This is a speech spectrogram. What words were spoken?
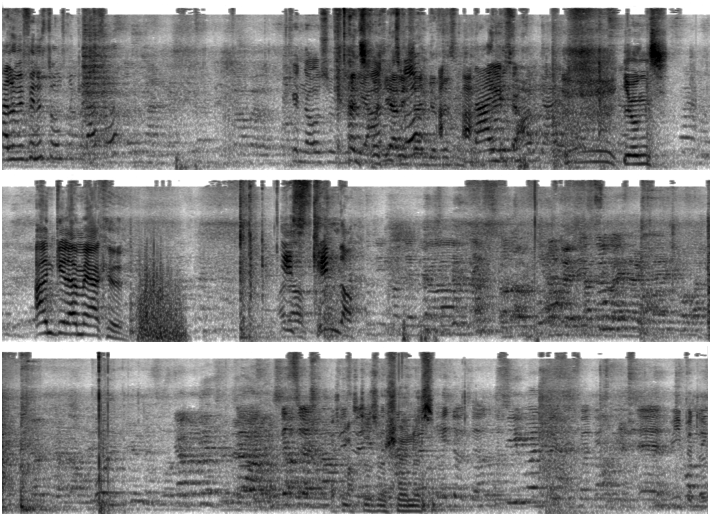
Hallo, wie findest du unsere Klasse? Genauso wie Kannst die ruhig ehrlich sein, wir wissen. Nein, sind Jungs, Angela Merkel. Ist Kinder! Was machst du so Schönes? Wie bitte?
